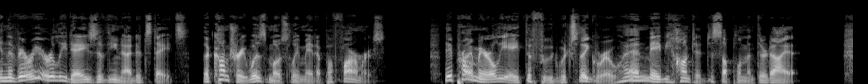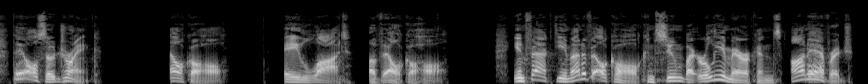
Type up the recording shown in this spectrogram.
In the very early days of the United States, the country was mostly made up of farmers. They primarily ate the food which they grew and maybe hunted to supplement their diet. They also drank alcohol, a lot of alcohol. In fact, the amount of alcohol consumed by early Americans, on average,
